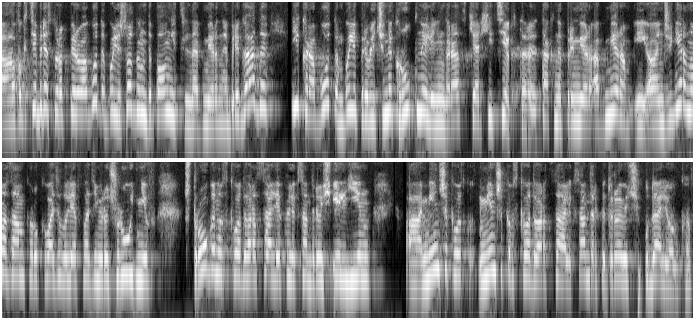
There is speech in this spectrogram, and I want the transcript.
А в октябре 1941 года были созданы дополнительные обмерные бригады, и к работам были привлечены крупные ленинградские архитекторы. Так, например, обмером и инженерного замка руководил Лев Владимирович Руднев, Строгановского дворца Лев Александрович Ильин, а Меншиковского, Меншиковского дворца Александр Петрович Удаленков.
